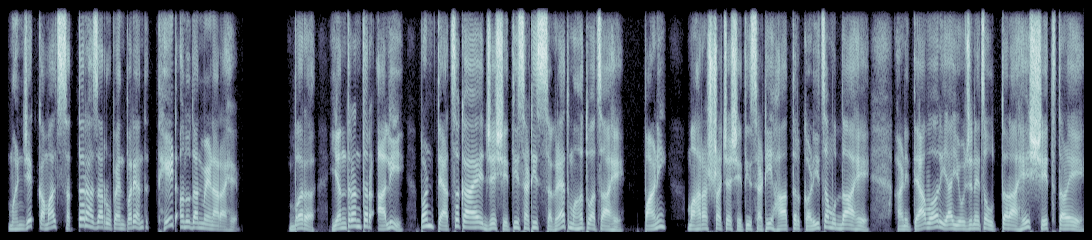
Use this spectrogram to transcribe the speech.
म्हणजे कमाल सत्तर हजार रुपयांपर्यंत थेट अनुदान मिळणार आहे. बरं यंत्रांतर आली पण त्याचं काय जे शेतीसाठी सगळ्यात महत्त्वाचं आहे? पाणी? महाराष्ट्राच्या शेतीसाठी हा तर कळीचा मुद्दा आहे आणि त्यावर या योजनेचं उत्तर आहे शेततळे.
